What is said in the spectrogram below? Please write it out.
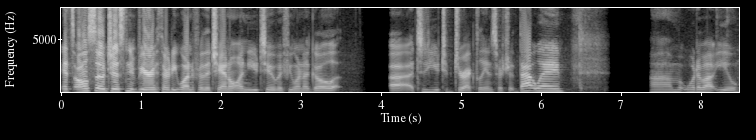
It's also just Nabiru31 for the channel on YouTube if you want to go uh, to YouTube directly and search it that way. Um, what about you? You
